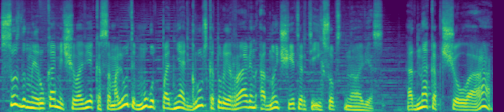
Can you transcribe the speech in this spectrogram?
Созданные руками человека самолеты могут поднять груз, который равен одной четверти их собственного веса. Однако пчела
